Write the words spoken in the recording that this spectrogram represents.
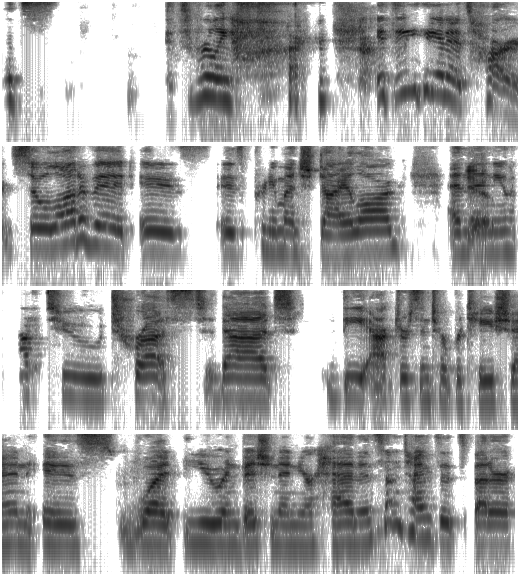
it's it's really hard. It's easy and it's hard. So a lot of it is is pretty much dialogue and yeah. then you have to trust that the actor's interpretation is what you envision in your head and sometimes it's better.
